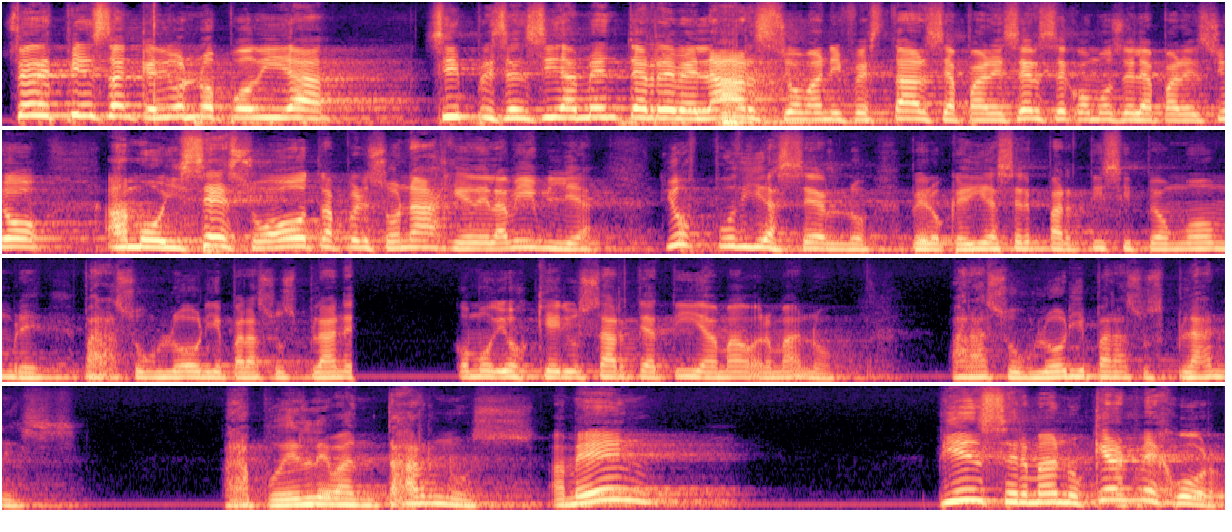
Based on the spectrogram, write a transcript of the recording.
Ustedes piensan que Dios no podía simple y sencillamente revelarse o manifestarse, aparecerse como se le apareció a Moisés o a otro personaje de la Biblia. Dios podía hacerlo, pero quería ser partícipe a un hombre para su gloria y para sus planes. Como Dios quiere usarte a ti, amado hermano, para su gloria y para sus planes, para poder levantarnos. Amén. Piensa, hermano, ¿qué es mejor?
